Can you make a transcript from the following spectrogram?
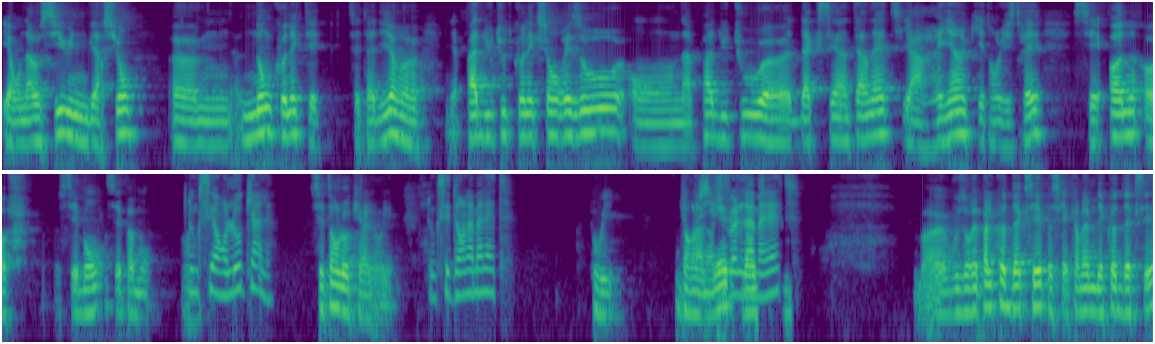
et on a aussi une version, hem, non connectée. C'est-à-dire, heu, il n'y a pas du tout de connexion au réseau, on n'a pas du tout, heu, d'accès internet, il y a rien qui est enregistré, c'est on off. C'est bon, c'est pas bon. Donc c'est en local, C'est en local, oui. donc c'est dans la mallette. Oui, dans la si je mallette, vole là la mallette? Bah, vous aurez pas le code d'accès parce qu'il y a quand même des codes d'accès.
